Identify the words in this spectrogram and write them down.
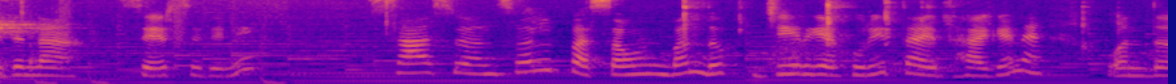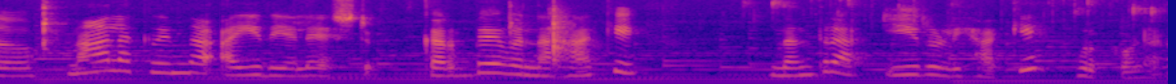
ಇದನ್ನು ಸೇರಿಸಿದ್ದೀನಿ. ಸಾಸಿವೆ ಒಂದು ಸ್ವಲ್ಪ ಸೌಂಡ್ ಬಂದು ಜೀರಿಗೆ ಹುರಿತಾ ಇದ್ದ ಹಾಗೇ ಒಂದು ನಾಲ್ಕರಿಂದ ಐದು ಎಲೆ ಅಷ್ಟು ಕರ್ಬೇವನ್ನು ಹಾಕಿ ನಂತರ ಈರುಳ್ಳಿ ಹಾಕಿ ಹುರ್ಕೊಳ್ಳೋಣ.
